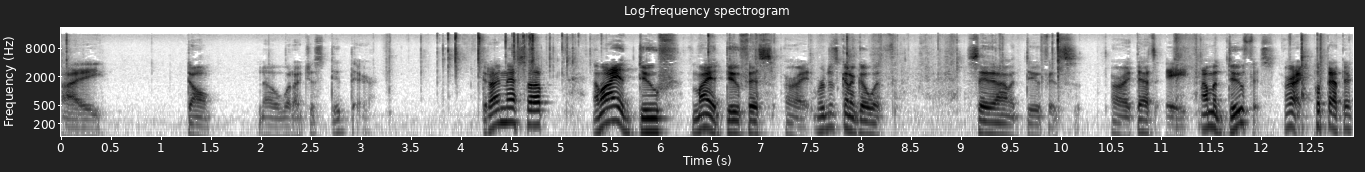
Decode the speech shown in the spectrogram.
I don't know what I just did there. Did I mess up? Am I a doof? Am I a doofus? All right, we're just gonna go with say that I'm a doofus. All right, that's eight. I'm a doofus. All right, put that there.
